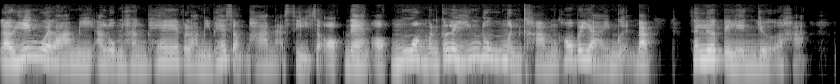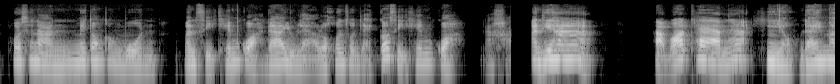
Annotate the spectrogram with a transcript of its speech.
แล้วยิ่งเวลามีอารมณ์ทางเพศ เวลามีเพศสัมพันธ์อะสีจะออกแดงออกม่วง มันก็เลยยิ่งดูเหมือนค้ำเข้าไปใหญ่เหมือนแบบเส้นเลือดไปเลี้ยงเยอะอะค่ะ เพราะฉะนั้นไม่ต้องกังวลมันสีเข้มกว่าได้อยู่แล้ว แล้วคนส่วนใหญ่ก็สีเข้มกว่านะคะ อันที่ 5 ถามว่าแคมเนี่ยเหี่ยวได้ไหม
